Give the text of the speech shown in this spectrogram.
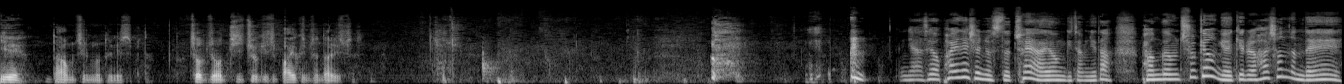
예, 다음 질문 드리겠습니다. 저, 저 뒤쪽에 마이크 좀 전달해 주세요. 안녕하세요. 파이낸셜 뉴스 최아영 기자입니다. 방금 추경 얘기를 하셨는데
